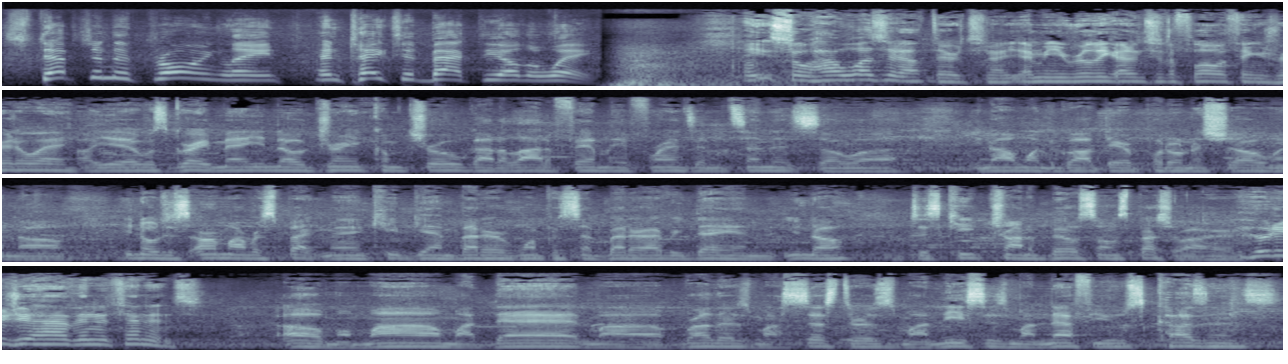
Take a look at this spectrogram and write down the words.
steps in the throwing lane and takes it back the other way. Hey, so how was it out there tonight? I mean, you really got into the flow of things right away. Oh yeah, it was great, man. You know, dream come true. Got a lot of family and friends in attendance, so uh, you know, I wanted to go out there, put on a show, and uh, you know, just earn my respect, man. Keep getting better, one percent better every day, and you know, just keep trying to build something special out here. Who did you have in attendance? Oh, my mom, my dad, my brothers, my sisters, my nieces, my nephews, cousins.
